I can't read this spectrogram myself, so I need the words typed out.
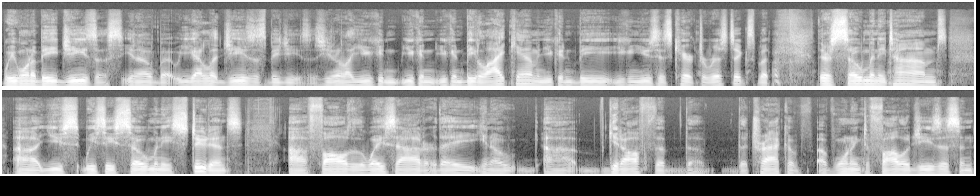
we want to be Jesus, you know, but you got to let Jesus be Jesus. You know, like you can you can you can be like him and you can be you can use his characteristics, but there's so many times uh, you we see so many students uh, fall to the wayside or they you know uh, get off the the the track of, of wanting to follow Jesus and,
